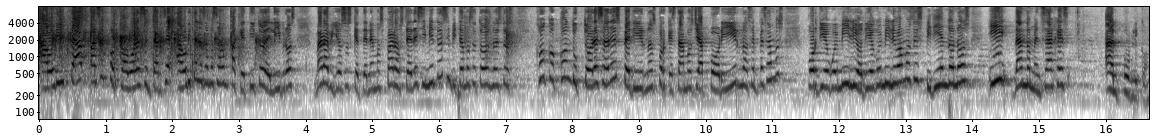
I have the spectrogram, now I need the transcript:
Ahorita, pasen por favor a sentarse. Ahorita les vamos a dar un paquetito de libros maravillosos que tenemos para ustedes. Y mientras invitamos a todos nuestros Joco Conductores a despedirnos, porque estamos ya por irnos. Empezamos por Diego Emilio. Diego Emilio, vamos despidiéndonos y dando mensajes al público.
